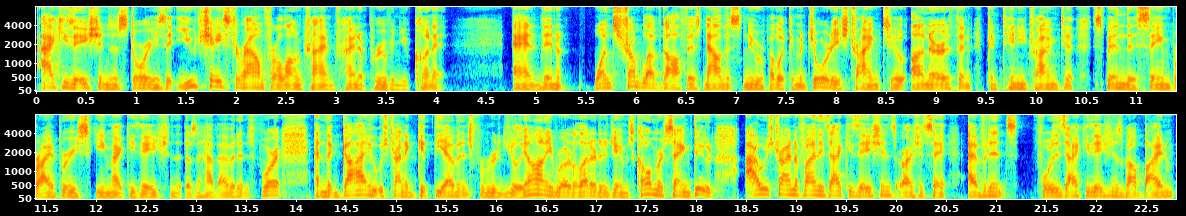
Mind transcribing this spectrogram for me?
accusations and stories that you chased around for a long time trying to prove and you couldn't. And then once Trump left office, now this new Republican majority is trying to unearth and continue trying to spin this same bribery scheme accusation that doesn't have evidence for it. And the guy who was trying to get the evidence for Rudy Giuliani wrote a letter to James Comer saying, dude, I was trying to find these accusations, or I should say, evidence for these accusations about Biden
